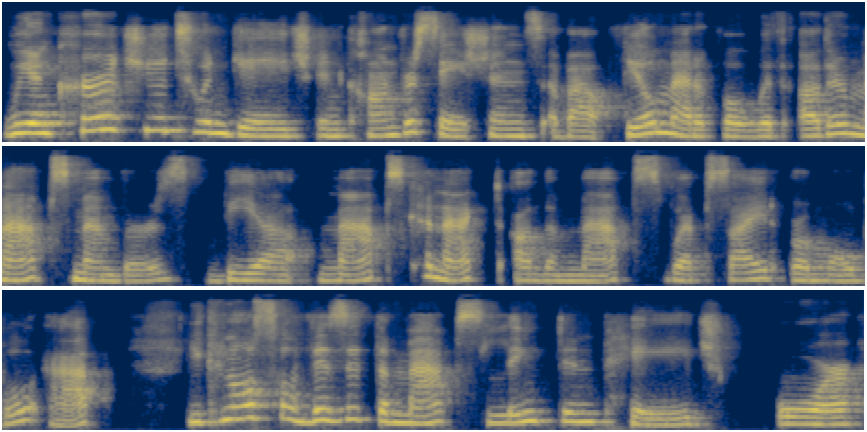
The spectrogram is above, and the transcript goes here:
we encourage you to engage in conversations about field medical with other MAPS members via MAPS Connect on the MAPS website or mobile app. You can also visit the MAPS LinkedIn page or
